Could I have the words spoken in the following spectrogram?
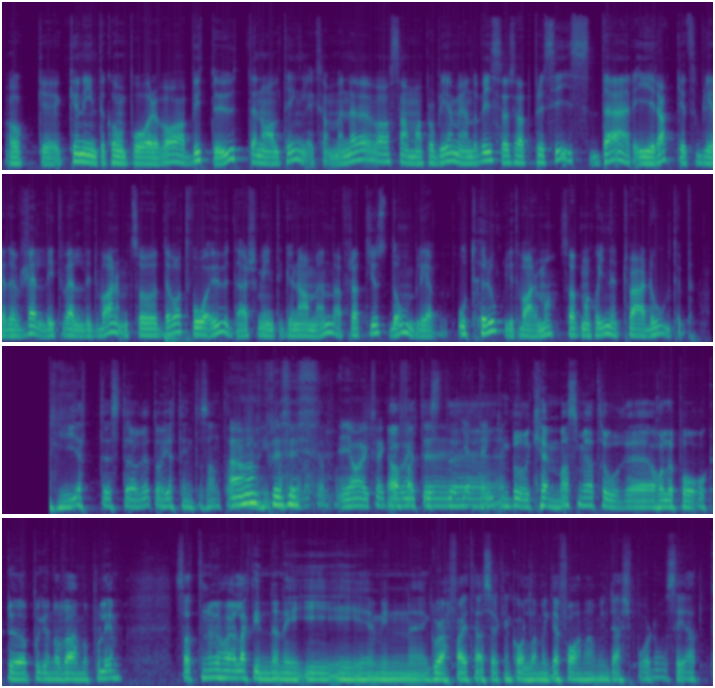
Och eh, kunde inte komma på vad det var, bytte ut den och allting liksom. Men det var samma problem igen. Då visade det sig att precis där i racket så blev det väldigt, väldigt varmt. Så det var två U där som vi inte kunde använda. För att just de blev otroligt varma. Så att maskiner tvärdog typ. Jättestörigt och jätteintressant. Ja, precis. Ja, exakt. Jag har faktiskt eh, en burk hemma som jag tror eh, håller på och dör på grund av värmeproblem. Så att nu har jag lagt in den i, i, i min eh, Graphite här så jag kan kolla med Grafana och min dashboard och se att,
